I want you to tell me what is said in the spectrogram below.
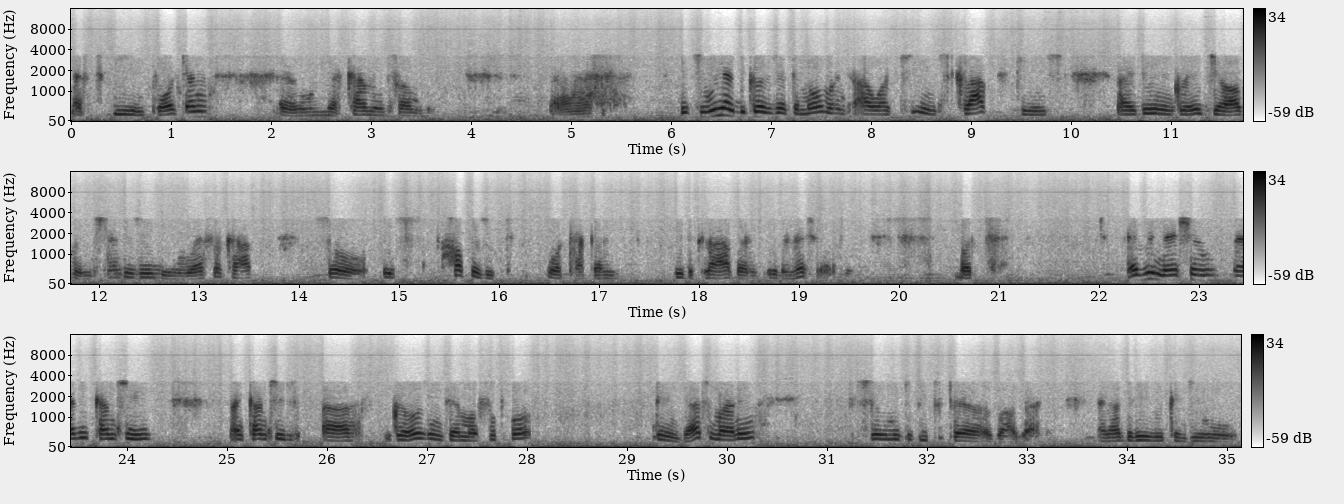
has to be important. Uh, we are coming from. Uh, it's weird because at the moment our teams, club teams, are doing a great job in Champions League, in UEFA Cup. So it's opposite what happened with the club and with the national team. But every nation, every country, and country uh, grows in terms of football. They invest money, so we need to be prepared about that. And I believe we can do,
